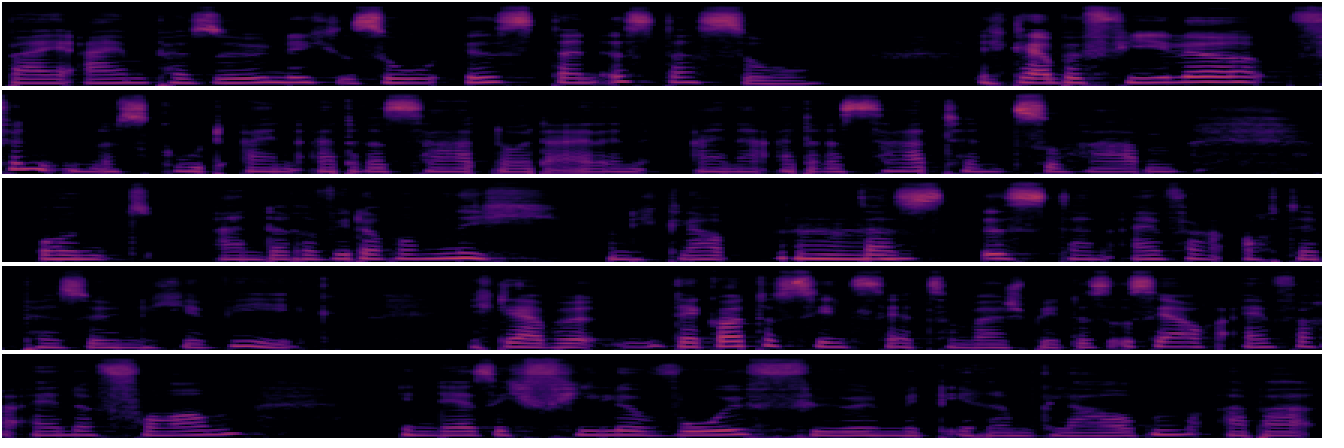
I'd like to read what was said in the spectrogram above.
bei einem persönlich so ist, dann ist das so. Ich glaube, viele finden es gut, einen Adressaten oder eine, eine Adressatin zu haben und andere wiederum nicht. Und ich glaube, mhm. das ist dann einfach auch der persönliche Weg. Ich glaube, der Gottesdienst ja zum Beispiel, das ist ja auch einfach eine Form, in der sich viele wohlfühlen mit ihrem Glauben, aber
